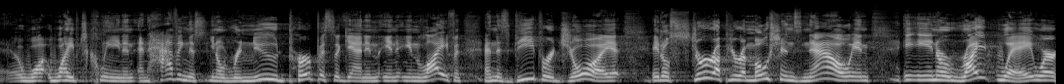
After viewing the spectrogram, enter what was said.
Uh, wiped clean and, and having this you know renewed purpose again in, in, in life and, and this deeper joy it, it'll stir up your emotions now in, in a right way where,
